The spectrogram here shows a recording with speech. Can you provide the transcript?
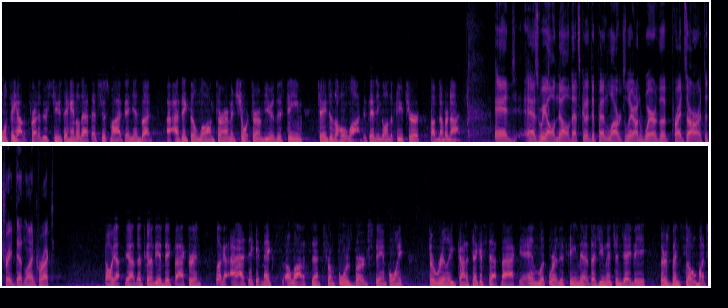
we'll see how the Predators choose to handle that. That's just my opinion, but I think the long term and short term view of this team changes a whole lot depending on the future of number nine. And as we all know, that's going to depend largely on where the Preds are at the trade deadline, correct? Oh, yeah. Yeah, that's going to be a big factor. And look, I, I think it makes a lot of sense from Forsberg's standpoint to really kind of take a step back and look where this team is. As you mentioned, JB, there's been so much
